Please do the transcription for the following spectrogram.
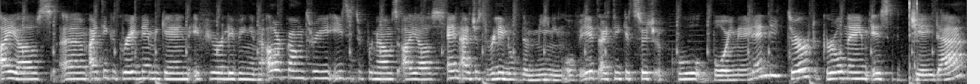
Ayaz, um, I think a great name again if you're living in another country, easy to pronounce Ayaz. And I just really love the meaning of it. I think it's such a cool boy name. Then the third girl name is Ceyda.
